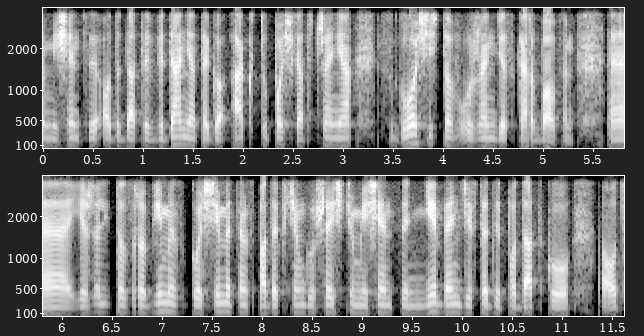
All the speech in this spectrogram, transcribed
6 miesięcy od daty wydania tego aktu poświadczenia zgłosić to w Urzędzie Skarbowym. E, Jeżeli to zrobimy, zgłosimy ten spadek w ciągu 6 miesięcy, nie będzie wtedy podatku od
